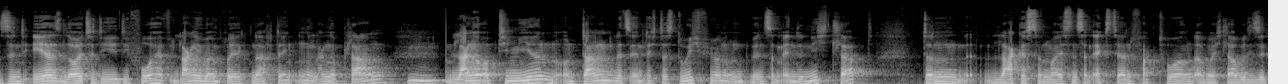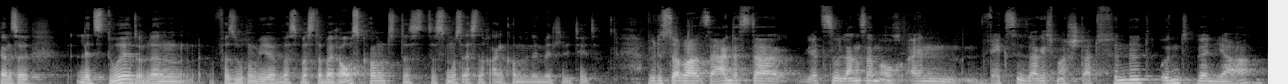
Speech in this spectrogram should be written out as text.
sind eher Leute, die, die vorher lange über ein Projekt nachdenken, lange planen, mhm. lange optimieren und dann letztendlich das durchführen. Und wenn es am Ende nicht klappt, dann lag es dann meistens an externen Faktoren. Aber ich glaube, diese ganze Let's do it und dann versuchen wir, was, was dabei rauskommt, das, das muss erst noch ankommen in der Mentalität. Würdest du aber sagen, dass da jetzt so langsam auch ein Wechsel, sage ich mal, stattfindet? Und wenn ja,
